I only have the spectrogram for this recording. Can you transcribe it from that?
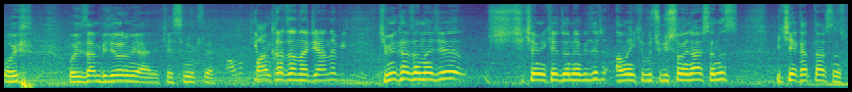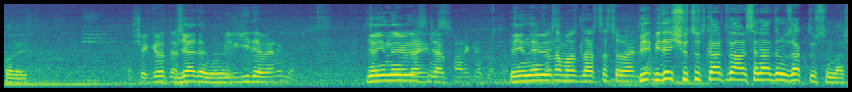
O, o yüzden biliyorum yani kesinlikle. Ama kimin Banko- kazanacağını bilmiyorsun. Kimin kazanacağı şike mike dönebilir ama 2.5 üstü oynarsanız ikiye katlarsınız parayı. Teşekkür ederim. Rica ederim. Bilgiyi de verelim. Yayınlayabilirsiniz. Öğrenciler para kazanır. Yayınlayabilirsiniz. Kazanamazlarsa söverler. Bir, bir de şu Stuttgart ve Arsenal'den uzak dursunlar.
